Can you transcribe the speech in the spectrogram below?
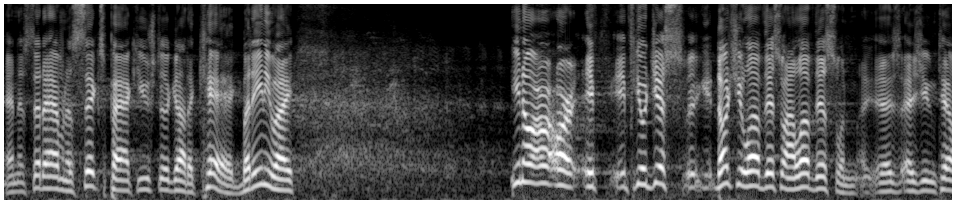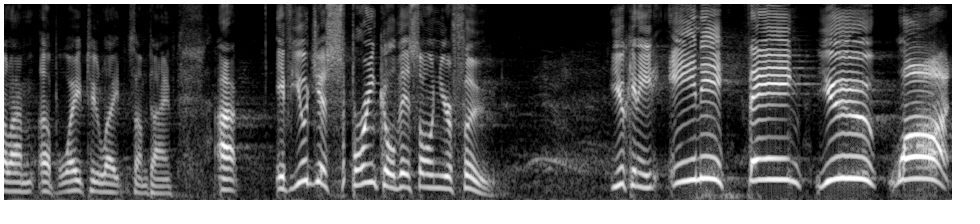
and instead of having a six pack, you still got a keg. But anyway, you know, or, or, if, if you'll just, don't you love this one? I love this one. As, as you can tell, I'm up way too late sometimes. Uh, if you just sprinkle this on your food, you can eat anything you want.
